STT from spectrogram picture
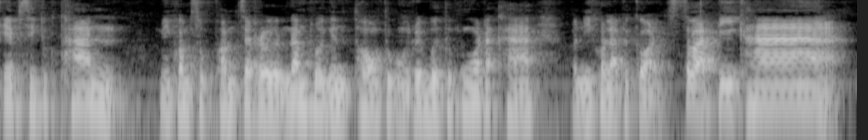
เอฟซีทุกท่าน มีความสุขความเจริญร่ำรวยเงินทองถูกหวยรวยเบอร์ทุกงวดนะคะ วันนี้ขอลาไปก่อน สวัสดีค่ะ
